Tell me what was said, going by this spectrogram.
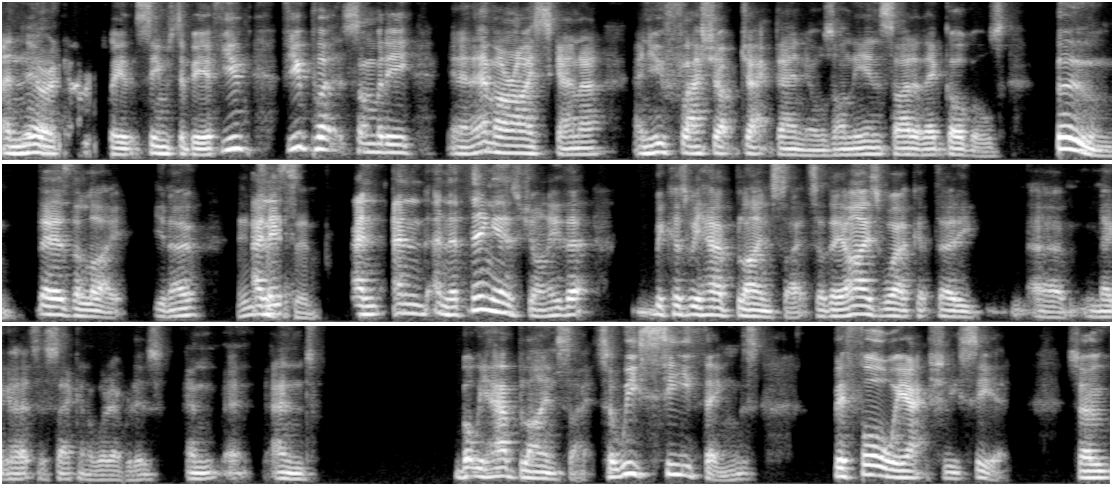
and yeah. neurochemically it seems to be if you if you put somebody in an mri scanner and you flash up jack daniels on the inside of their goggles boom there's the light you know Interesting. and and and and the thing is johnny that because we have blind sight so the eyes work at 30 uh, megahertz a second or whatever it is and and, and but we have blind sight so we see things before we actually see it so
